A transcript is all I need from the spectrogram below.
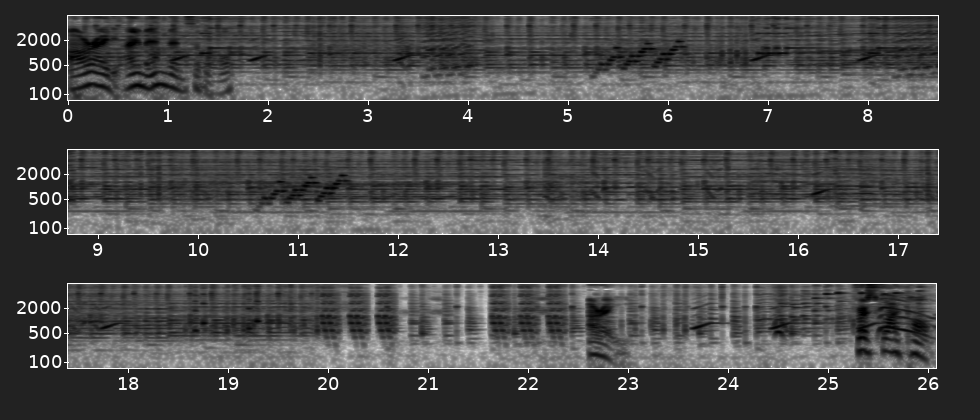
Alrighty, I'm invincible. First flagpole.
